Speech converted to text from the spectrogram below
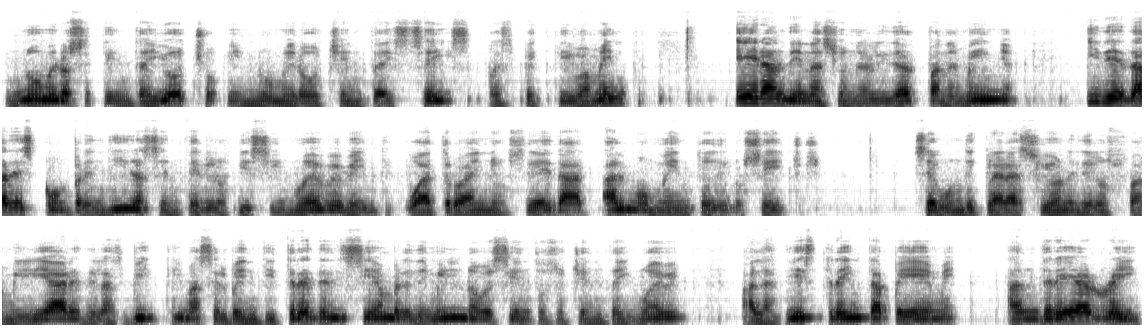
número 78 y número 86 respectivamente, eran de nacionalidad panameña y de edades comprendidas entre los 19 y 24 años de edad al momento de los hechos. Según declaraciones de los familiares de las víctimas, el 23 de diciembre de 1989, a las 10.30 pm, Andrea Reid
